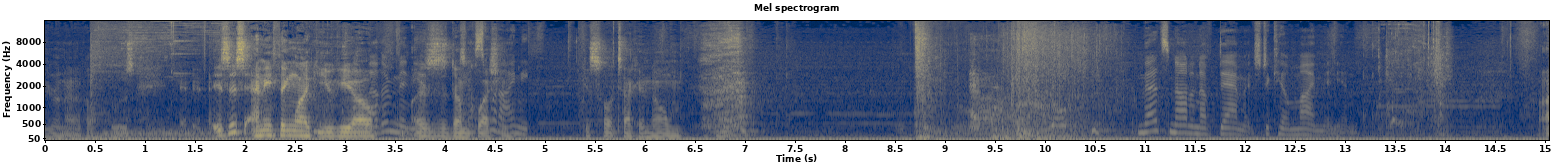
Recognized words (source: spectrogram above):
We run out of health to lose. Is this anything like Yu-Gi-Oh? Another minion. Or This is a dumb Just what question. I. Guess I'll attack a gnome. That's not enough damage to kill my minion.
